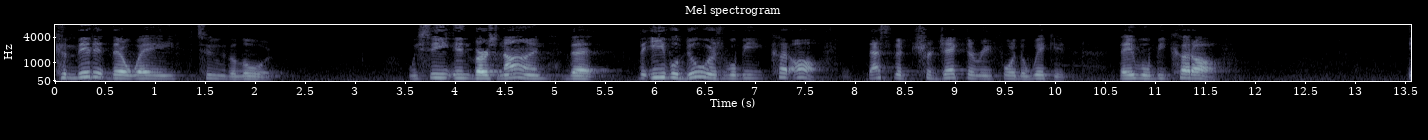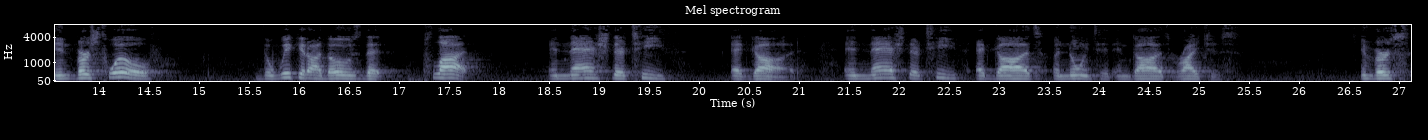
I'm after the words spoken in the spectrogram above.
committed their way to the Lord. We see in verse 9 that the evildoers will be cut off. That's the trajectory for the wicked. They will be cut off. In verse 12, the wicked are those that plot and gnash their teeth at God and gnash their teeth at God's anointed and God's righteous. In verse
